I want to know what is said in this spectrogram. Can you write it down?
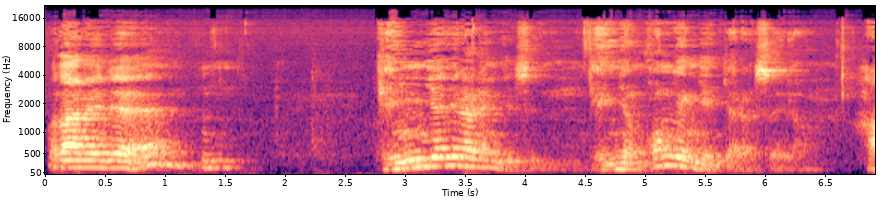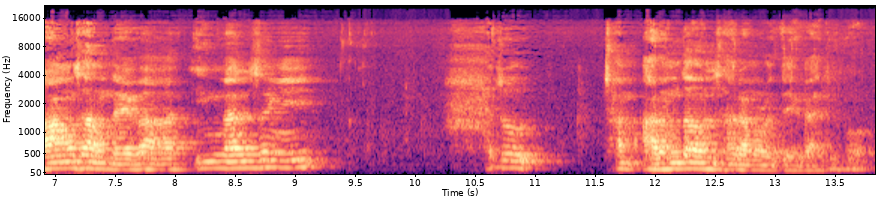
그 다음에 이제 음, 갱년이라는 것은 갱년 공경경자를 써요. 항상 내가 인간성이 아주 참 아름다운 사람으로 돼가지고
